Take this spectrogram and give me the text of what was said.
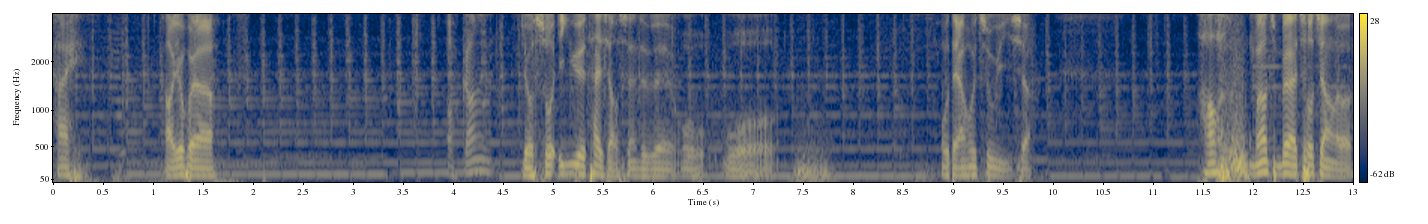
嗨，好，又回来了。哦，刚刚有说音乐太小声，对不对？我我我等下会注意一下。好，我们要准备来抽奖了。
